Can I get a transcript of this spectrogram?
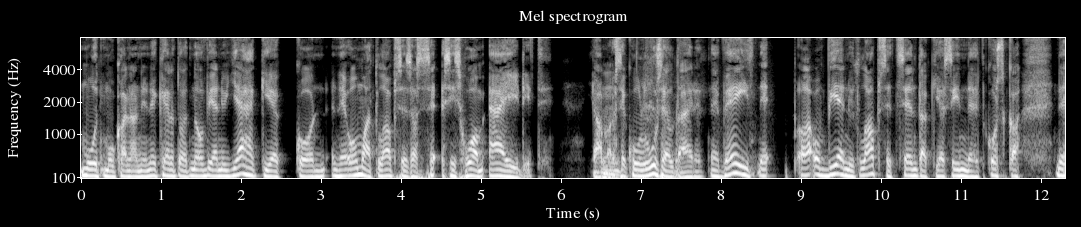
muut mukana, niin ne kertoo, että ne on vienyt jääkiekkoon ne omat lapsensa, siis huom äidit. Ja mm. se kuuluu usealta äidit. Ne vei, ne on vienyt lapset sen takia sinne, että koska ne,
